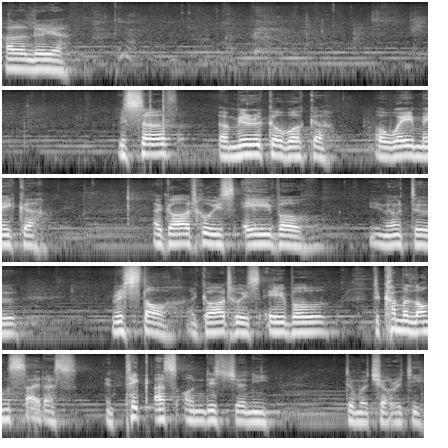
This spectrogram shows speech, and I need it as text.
Hallelujah. We serve a miracle worker, a way maker, a God who is able, you know, to restore, a God who is able to come alongside us and take us on this journey to maturity.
